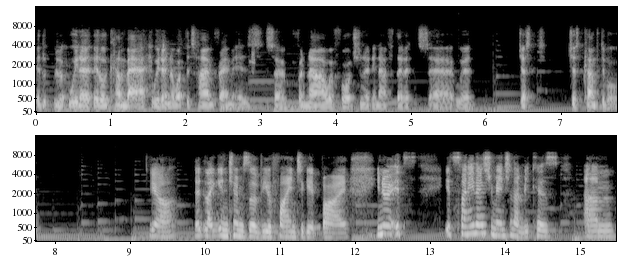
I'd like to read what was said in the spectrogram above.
it, we know it'll come back. We don't know what the time frame is. So for now we're fortunate enough that it's uh, we're just just comfortable. Yeah like in terms of you're fine to get by you know it's it's funny that you mentioned that because um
